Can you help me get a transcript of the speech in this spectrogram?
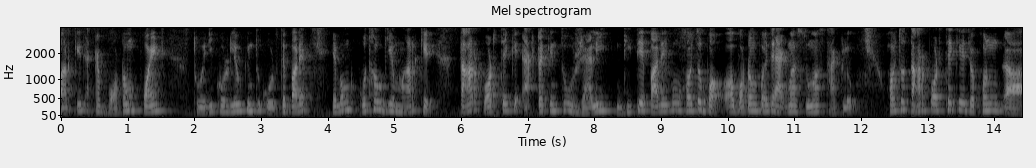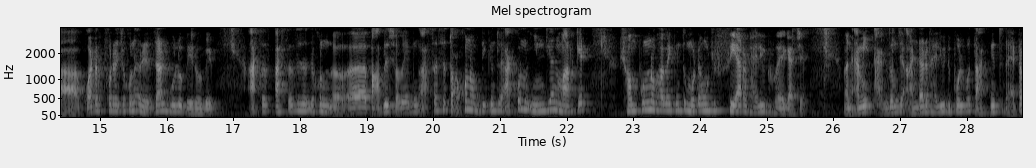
মার্কেট একটা বটম পয়েন্ট তৈরি করলেও কিন্তু করতে পারে এবং কোথাও গিয়ে মার্কেট তারপর থেকে একটা কিন্তু র্যালি দিতে পারে এবং হয়তো বটম পয়েন্টে এক মাস, দু মাস থাকল। হয়তো তারপর থেকে যখন কোয়ার্টার ফোরে যখন রেজাল্টগুলো বেরোবে, আস্তে আস্তে আস্তে যখন পাবলিশ হবে এবং আস্তে আস্তে তখন অবধি কিন্তু এখন ইন্ডিয়ান মার্কেট সম্পূর্ণভাবে কিন্তু মোটামুটি ফেয়ার ভ্যালিউড হয়ে গেছে। মানে আমি একদম যে আন্ডার ভ্যালিউড বলব তা কিন্তু না। একটা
